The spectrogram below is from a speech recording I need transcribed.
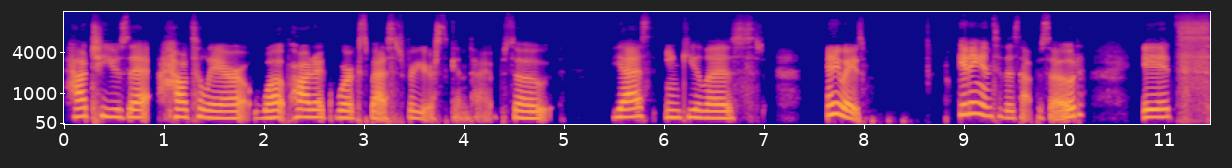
how to use it, how to layer, what product works best for your skin type. So, yes, Inkey List. Anyways, getting into this episode, it's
